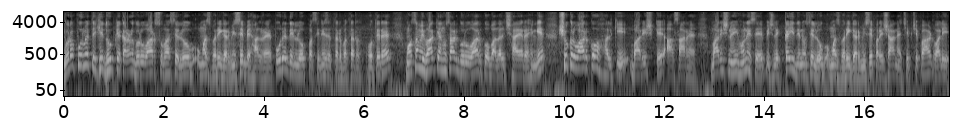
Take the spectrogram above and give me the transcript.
गोरखपुर में तीखी धूप के कारण गुरुवार सुबह से लोग उमस भरी गर्मी से बेहाल रहे। पूरे दिन लोग पसीने से तरबतर होते रहे। मौसम विभाग के अनुसार गुरुवार को बादल छाए रहेंगे। शुक्रवार को हल्की बारिश के आसार हैं। बारिश नहीं होने से पिछले कई दिनों से लोग उमस भरी गर्मी से परेशान हैं। चिपचिपाहट वाली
